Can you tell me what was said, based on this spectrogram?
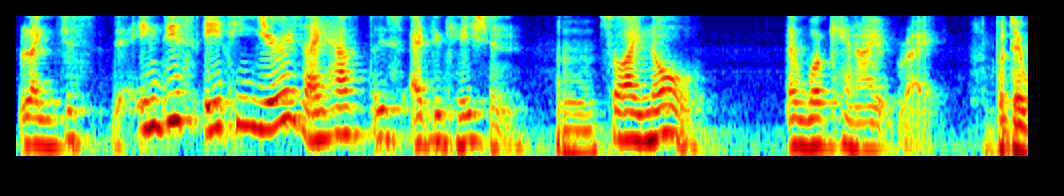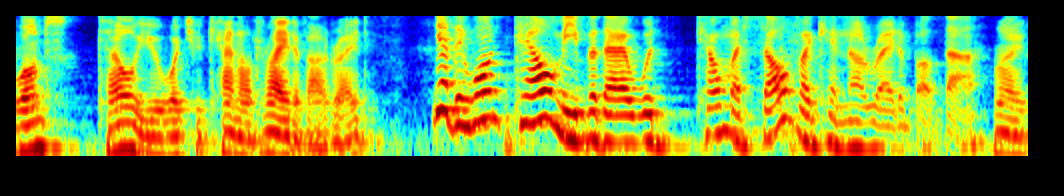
Like just in these eighteen years, I have this education, Mhm. so I know that what can I write. But they won't tell you what you cannot write about, right? Yeah, they won't tell me, but I would tell myself I cannot write about that. Right.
